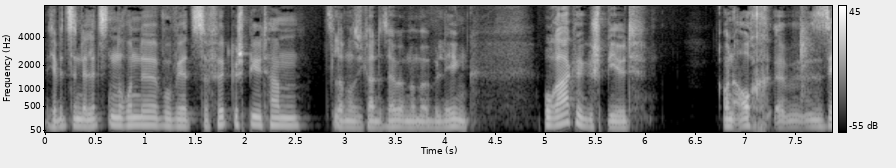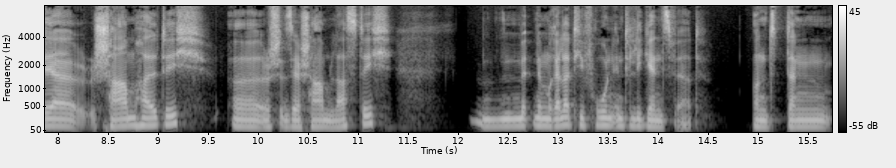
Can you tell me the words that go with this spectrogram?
Ich habe jetzt in der letzten Runde, wo wir jetzt zu viert gespielt haben, das muss ich gerade selber immer mal überlegen, Orakel gespielt. Und auch äh, sehr schamhaltig, äh, sehr schamlastig, mit einem relativ hohen Intelligenzwert. Und dann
